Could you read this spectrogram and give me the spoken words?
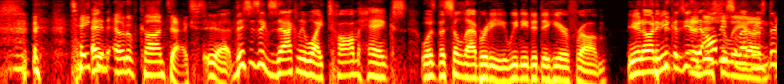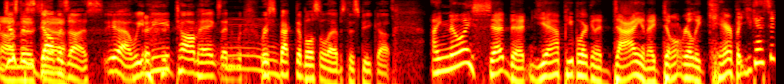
Taken And- out of context. Yeah, this is exactly why Tom Hanks was the celebrity we needed to hear from. You know what I mean? Because all these celebrities, on- they're on just as dumb yeah. as us. Yeah, we need Tom Hanks and hmm. respectable celebs to speak up. I know I said that, yeah, people are going to die and I don't really care, but you guys are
